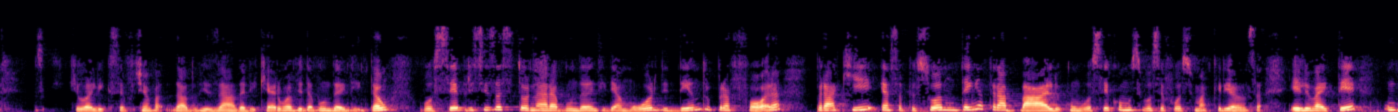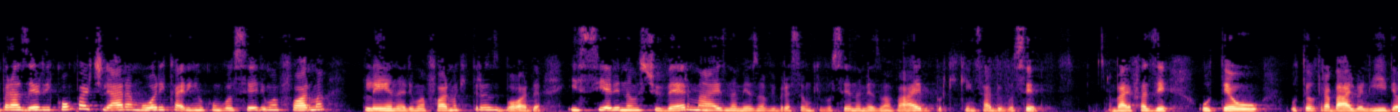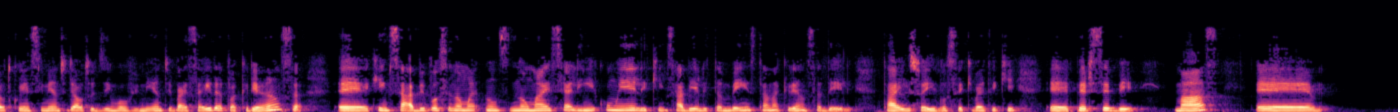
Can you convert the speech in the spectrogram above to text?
Aquilo ali que você tinha dado risada ali, que era uma vida abundante. Então, você precisa se tornar abundante de amor de dentro para fora, para que essa pessoa não tenha trabalho com você como se você fosse uma criança. Ele vai ter um prazer de compartilhar amor e carinho com você de uma forma plena, de uma forma que transborda. E se ele não estiver mais na mesma vibração que você, na mesma vibe, porque quem sabe você vai fazer o teu o teu trabalho ali de autoconhecimento, de autodesenvolvimento e vai sair da tua criança, é, quem sabe você não, não, não mais se alinhe com ele, quem sabe ele também está na criança dele, tá? Isso aí você que vai ter que é, perceber. Mas é,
